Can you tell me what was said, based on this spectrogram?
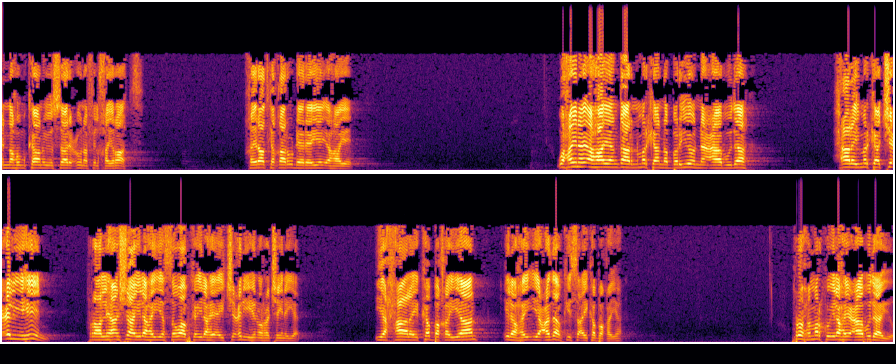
inahum kanuu yusaaricuuna fi lkhayraat khayraadka qaar u dheereeyay ahaayeen waxaynay ahaayeen qaar markaana baryoona caabuda xaalay markaa jecel yihiin raallihaanshaha ilaahay iyo sawaabka ilaahay ay jecel yihiin oo rajaynayaan iyo xaalay ka baqayaan ilaahay iyo cadaabkiisa ay ka baqayaan ruuxu markuu ilaahay caabudaayo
